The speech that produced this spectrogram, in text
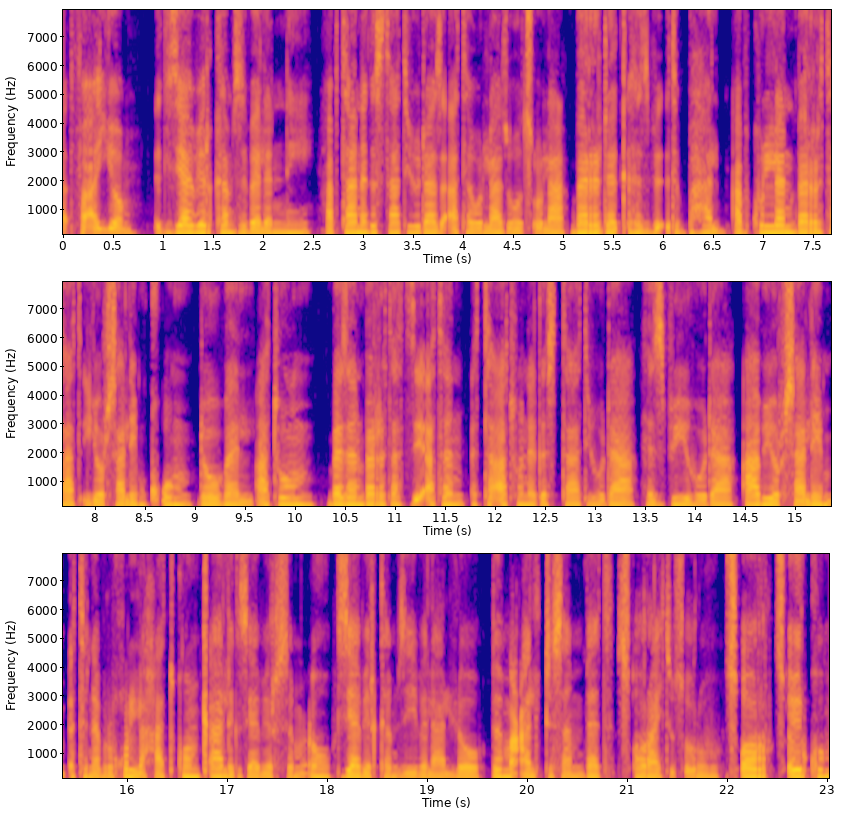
ኣጥፍኣዮም እግዚኣብሔር ከምዚ በለኒ ኣብታ ነገስታት ይሁዳ ዝኣተውላ ዝወጹላ በሪ ደቂ ህዝቢ እትበሃል ኣብ ኩለን በርታት ኢየሩሳሌም ቁም ደውበል ኣቱም በዘን በርታት እዚኣተን እተኣትዉ ነገስታት ይሁዳ ህዝቢ ይሁዳ ኣብ ኢየሩሳሌም እትነብሩ ኩላኻትኩም ቃል እግዚኣብሔር ስምዑ እግዚኣብሔር ከምዚ ይብል ኣሎ ብመዓልቲ ሰንበት ጾር ኣይትጹሩ፣ ጾር ጾይርኩም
